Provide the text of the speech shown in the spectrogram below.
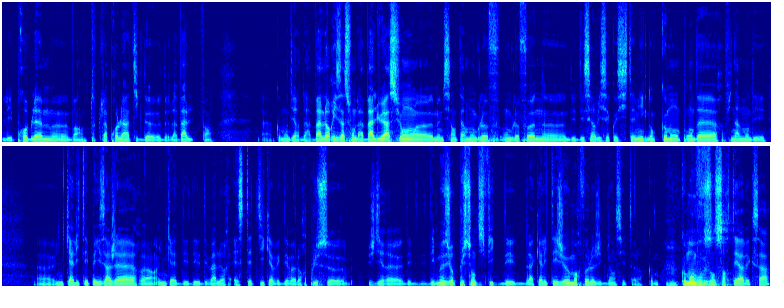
les problèmes, euh, ben, toute la problématique de, la, enfin, comment dire, de la valorisation, de la valuation, euh, même si en termes anglophones, des, services écosystémiques. Donc comment on pondère finalement des, une qualité paysagère, une, des, des, valeurs esthétiques avec des valeurs plus, je dirais, des, mesures plus scientifiques de la qualité géomorphologique d'un site. Alors mmh. comment vous vous en sortez avec ça?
